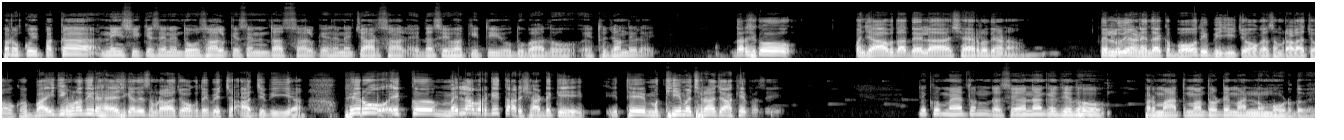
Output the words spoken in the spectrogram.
ਪਰ ਉਹ ਕੋਈ ਪੱਕਾ ਨਹੀਂ ਸੀ। ਕਿਸੇ ਨੇ 2 ਸਾਲ, ਕਿਸੇ ਨੇ 10 ਸਾਲ, ਕਿਸੇ ਨੇ 4 ਸਾਲ ਇਦਾਂ ਸੇਵਾ ਕੀਤੀ, ਉਦੋਂ ਬਾਅਦ ਉਹ ਇੱਥੋਂ ਜਾਂਦੇ ਰਹੇ। ਦਰਸ਼ਕੋ, ਪੰਜਾਬ ਦਾ ਦਿਲ ਆ, ਸ਼ਹਿਰ ਲੁਧਿਆਣਾ। ਤੇ ਲੁਧਿਆਣੇ ਦਾ ਇੱਕ ਬਹੁਤ ਹੀ ਬਿਜ਼ੀ ਚੌਂਕ ਆ, ਸਮਰਾਲਾ ਚੌਂਕ। ਬਾਈ ਜੀ ਉਹਨਾਂ ਦੀ ਰਹਿائش ਕਹਿੰਦੇ ਸਮਰਾਲਾ ਚੌਂਕ ਦੇ ਵਿੱਚ ਅੱਜ ਵੀ ਆ। ਫਿਰ ਉਹ ਇੱਕ ਮਹਿਲਾ ਵਰਗੇ ਘਰ ਛੱਡ ਕੇ ਇੱਥੇ ਮੱਖੀ ਮੱਛਰਾਂ ਜਾ ਕੇ ਫਸੇ। ਦੇਖੋ, ਮੈਂ ਤੁਹਾਨੂੰ ਦੱਸਿਆ ਨਾ ਕਿ ਜਦੋਂ ਪਰਮਾਤਮਾ ਤੁਹਾਡੇ ਮਨ ਨੂੰ ਮੋੜ ਦੇਵੇ,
